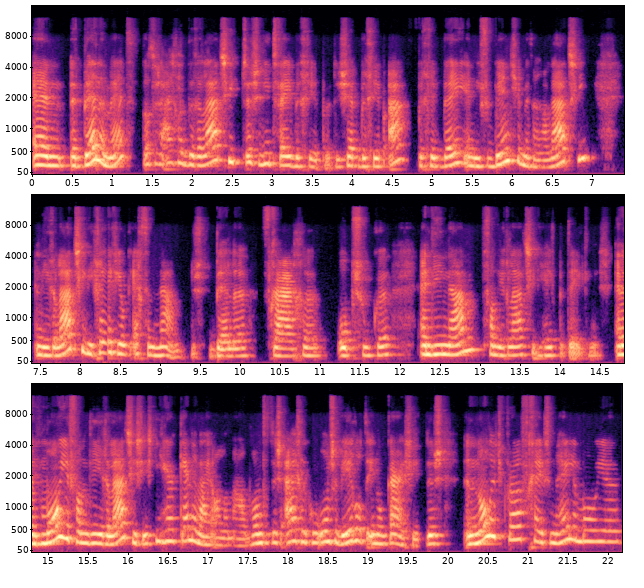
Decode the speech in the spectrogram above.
En het bellen met, dat is eigenlijk de relatie tussen die twee begrippen. Dus je hebt begrip A, begrip B en die verbind je met een relatie. En die relatie die geef je ook echt een naam. Dus bellen, vragen, opzoeken. En die naam van die relatie die heeft betekenis. En het mooie van die relaties is, die herkennen wij allemaal. Want het is eigenlijk hoe onze wereld in elkaar zit. Dus een knowledge graph geeft een hele mooie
